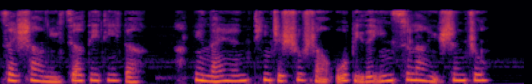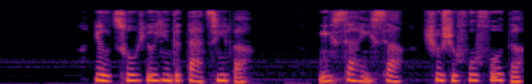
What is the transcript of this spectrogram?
在少女娇滴滴的、令男人听着舒爽无比的银丝浪语声中，又粗又硬的大鸡巴。一下一下，舒舒服服的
